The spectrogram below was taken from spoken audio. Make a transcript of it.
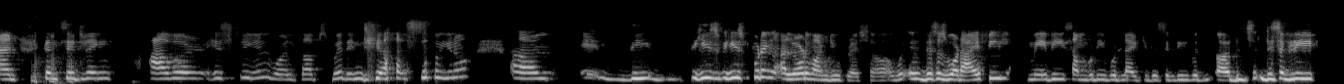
and considering our history in world cups with india so you know um, the he's he's putting a lot of undue pressure. This is what I feel. Maybe somebody would like to disagree with uh, disagree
